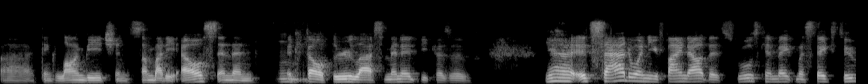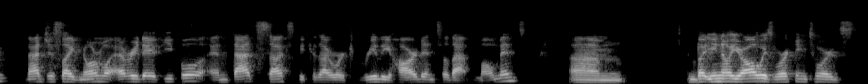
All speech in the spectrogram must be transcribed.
uh, I think Long Beach, and somebody else, and then mm. it fell through last minute because of. Yeah, it's sad when you find out that schools can make mistakes too, not just like normal everyday people, and that sucks because I worked really hard until that moment um, but you know, you're always working towards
